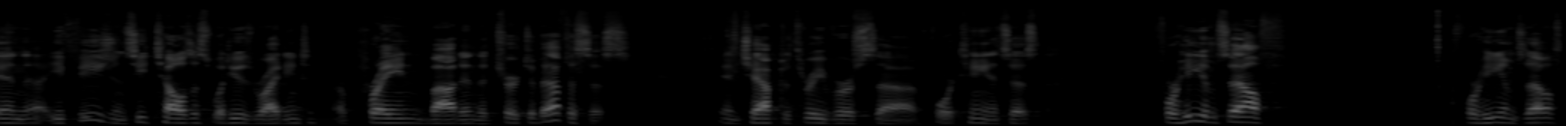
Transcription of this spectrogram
In uh, Ephesians, he tells us what he was writing to, or praying about in the church of Ephesus. In chapter 3, verse uh, 14, it says, For he himself, for he himself,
